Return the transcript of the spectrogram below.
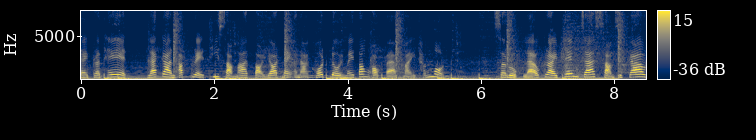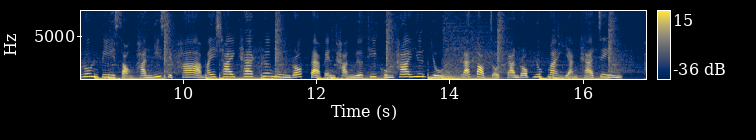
ในประเทศ และการอัปเกรดที่สามารถต่อยอดในอนาคตโดยไม่ต้องออกแบบใหม่ทั้งหมด สรุปแล้วไกรเพ่นแจ๊ส39 รุ่นปี 2025 ไม่ใช่แค่เครื่องบินรบ แต่เป็นทางเลือกที่คุ้มค่ายืดหยุ่น และตอบโจทย์การรบยุคใหม่อย่างแท้จริง ผ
